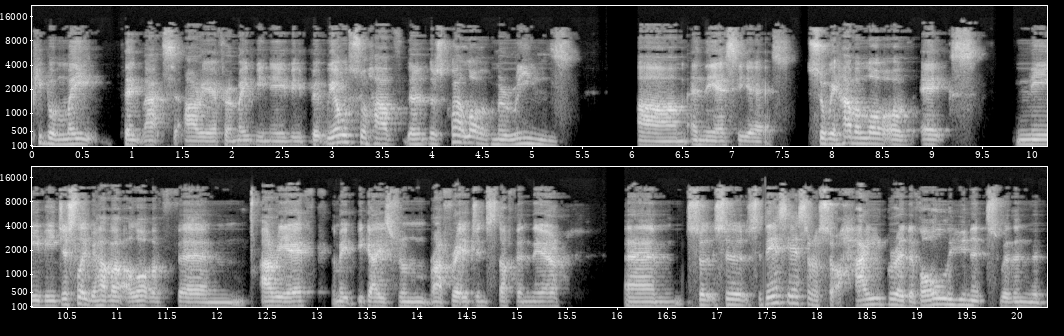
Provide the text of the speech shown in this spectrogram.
people might think that's RAF or it might be Navy, but we also have, there, there's quite a lot of Marines um, in the SAS. So we have a lot of ex-Navy, just like we have a, a lot of um, RAF, there might be guys from RAF Reg and stuff in there. Um, so, so, so the SAS are a sort of hybrid of all the units within the,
